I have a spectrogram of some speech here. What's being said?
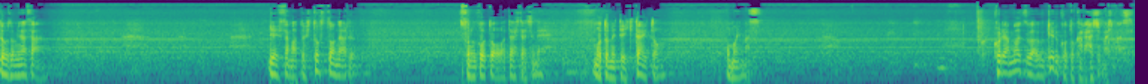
どうぞ皆さんイエス様と一つとなるそのことを私たちね求めていきたいと思います。これはまずは受けることから始まります。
